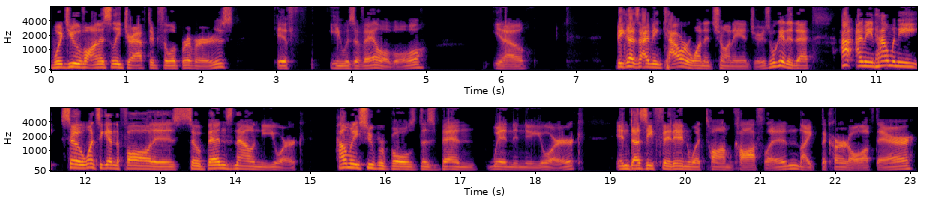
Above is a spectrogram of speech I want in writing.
Would you have honestly drafted Philip Rivers if he was available? You know, because I mean, Cowher wanted Shawn Andrews. We'll get into that. I, I mean, how many? So once again, the fall is so Ben's now in New York. How many Super Bowls does Ben win in New York? And does he fit in with Tom Coughlin, like the Colonel up there?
